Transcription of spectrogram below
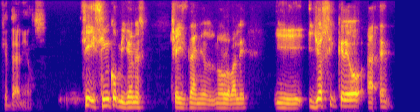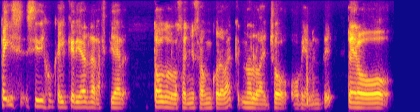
que Daniels. Sí, 5 millones Chase Daniel no lo vale. Y, yo sí creo, uh, Pace sí dijo que él quería draftear todos los años a un coreback, no lo ha hecho obviamente, pero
